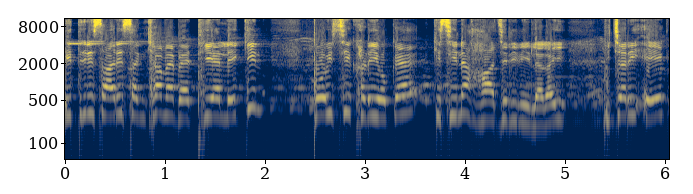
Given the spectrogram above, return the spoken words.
इतनी सारी संख्या में बैठी है, लेकिन कोई सी खड़ी होकर किसी ने हाजिरी नहीं लगाई। बेचारी एक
